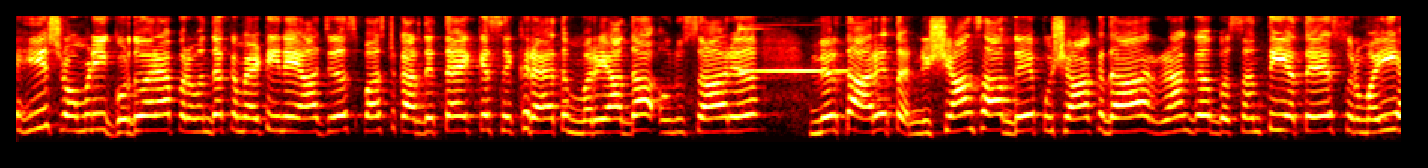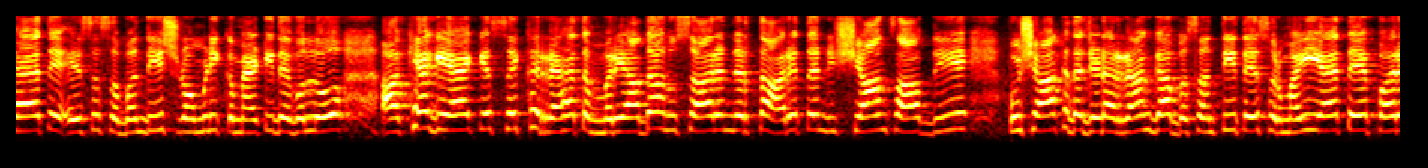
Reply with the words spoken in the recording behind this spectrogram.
ਹੀ ਸ਼੍ਰੋਮਣੀ ਗੁਰਦੁਆਰਾ ਪ੍ਰਬੰਧਕ ਕਮੇਟੀ ਨੇ ਅੱਜ ਸਪਸ਼ਟ ਕਰ ਦਿੱਤਾ ਹੈ ਕਿ ਸਿੱਖ ਰਹਿਤ ਮਰਿਆਦਾ ਅਨੁਸਾਰ ਨਿਰਧਾਰਿਤ ਨਿਸ਼ਾਨ ਸਾਹਿਬ ਦੇ ਪੁਸ਼ਾਕ ਦਾ ਰੰਗ ਬਸੰਤੀ ਅਤੇ ਸੁਰਮਈ ਹੈ ਤੇ ਇਸ ਸੰਬੰਧੀ ਸ਼੍ਰੋਮਣੀ ਕਮੇਟੀ ਦੇ ਵੱਲੋਂ ਆਖਿਆ ਗਿਆ ਹੈ ਕਿ ਸਿੱਖ ਰਹਿਤ ਮਰਿਆਦਾ ਅਨੁਸਾਰ ਨਿਰਧਾਰਿਤ ਨਿਸ਼ਾਨ ਸਾਹਿਬ ਦੇ ਪੁਸ਼ਾਕ ਦਾ ਜਿਹੜਾ ਰੰਗ ਆ, ਬਸੰਤੀ ਤੇ ਸੁਰਮਈ ਹੈ ਤੇ ਪਰ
